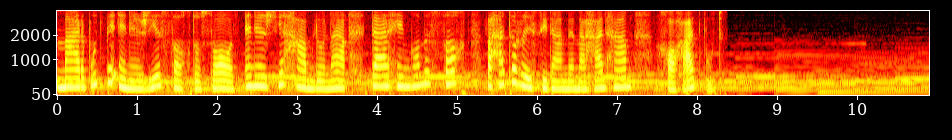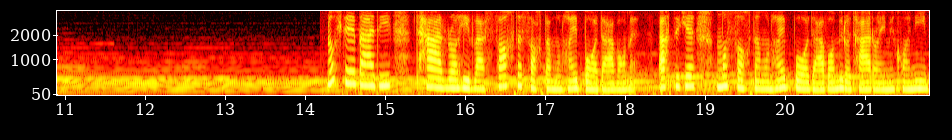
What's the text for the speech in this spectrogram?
مربوط به انرژی ساخت و ساز انرژی حمل و نقل در هنگام ساخت و حتی رسیدن به محل هم خواهد بود. نکته بعدی طراحی و ساخت ساختمون های با دوامه. وقتی که ما ساختمون های با دوامی رو طراحی می کنیم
